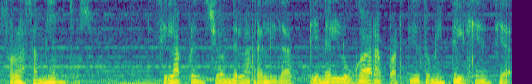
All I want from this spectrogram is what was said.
solazamientos. Si la aprensión de la realidad tiene lugar a partir de una inteligencia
